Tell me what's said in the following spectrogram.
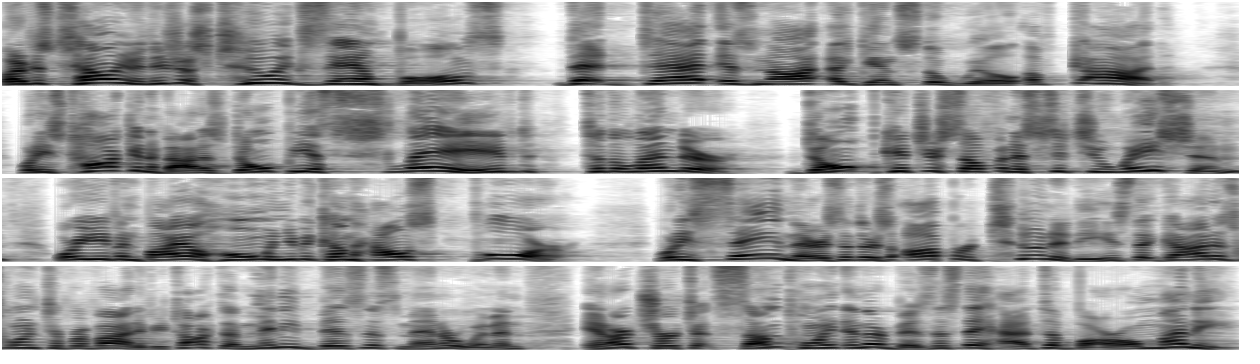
But I'm just telling you, these are just two examples that debt is not against the will of God. What he's talking about is don't be a slave to the lender. Don't get yourself in a situation where you even buy a home and you become house poor. What he's saying there is that there's opportunities that God is going to provide. If you talk to many businessmen or women in our church, at some point in their business, they had to borrow money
